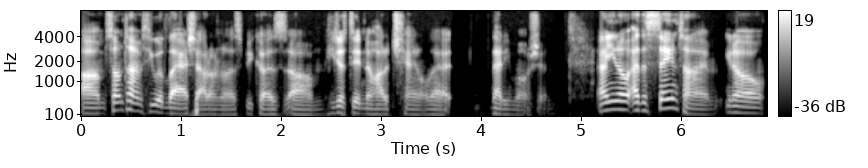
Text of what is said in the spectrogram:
um, sometimes he would lash out on us because um, he just didn't know how to channel that that emotion. And you know, at the same time, you know,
